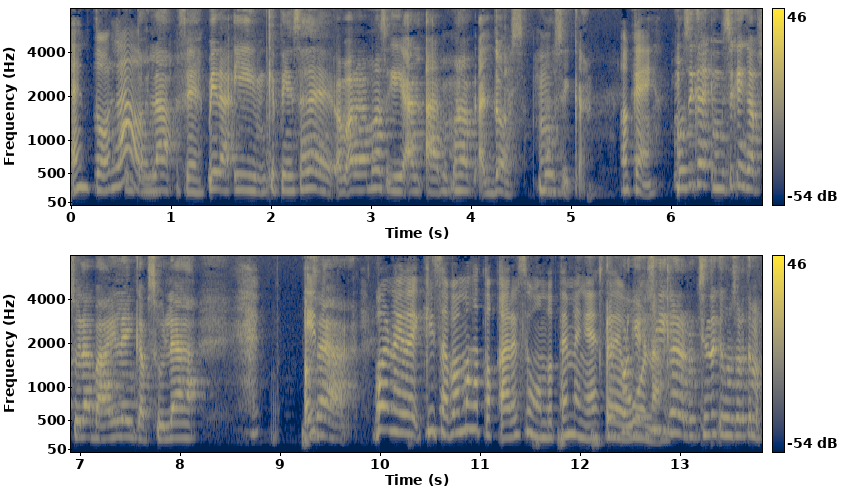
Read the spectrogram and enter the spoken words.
en todos lados. En todos lados. Sí. Mira, ¿y qué piensas de...? Ahora vamos a seguir al, al, vamos a- al 2. Música. Ok. Música, música encapsula baile, encapsula. O Y- sea. Bueno, y de- quizás vamos a tocar el segundo tema en este de porque, una. Sí, claro, porque siento que es un solo tema.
